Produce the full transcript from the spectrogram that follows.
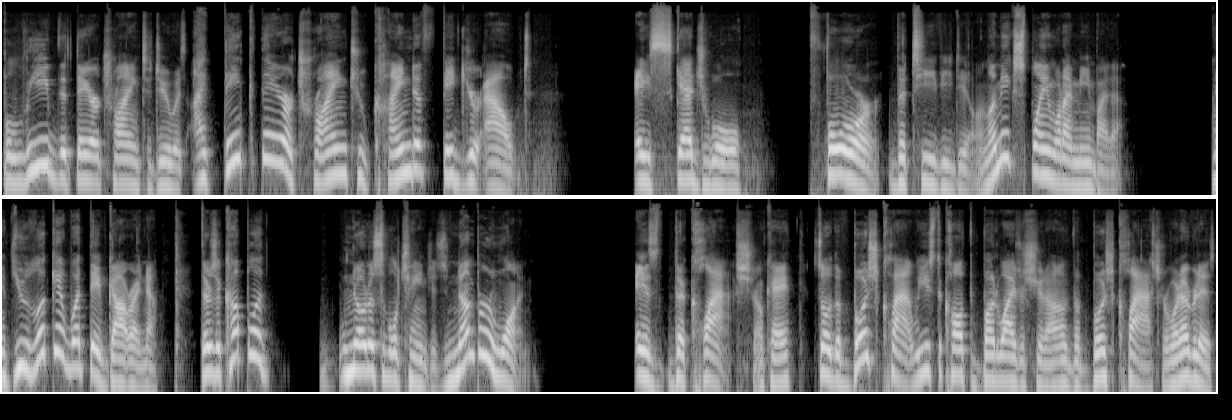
believe that they are trying to do is I think they are trying to kind of figure out a schedule for the TV deal. And let me explain what I mean by that. If you look at what they've got right now, there's a couple of noticeable changes. Number one is the clash, okay? So the Busch Clash, we used to call it the Budweiser shootout, the Busch Clash, or whatever it is.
